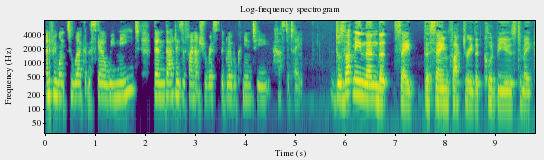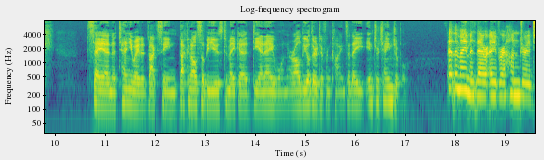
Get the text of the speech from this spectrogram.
and if we want to work at the scale we need, then that is a financial risk the global community has to take. Does that mean then that, say, the same factory that could be used to make, say, an attenuated vaccine that can also be used to make a DNA one or all the other different kinds? Are they interchangeable? At the moment, there are over 100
